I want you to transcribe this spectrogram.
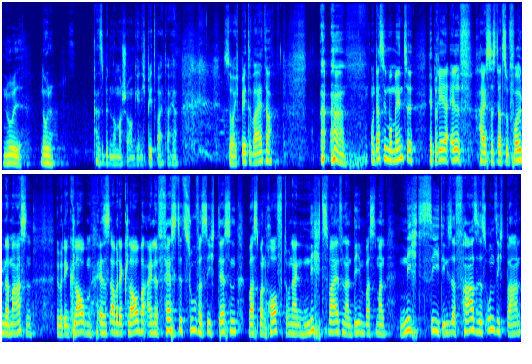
Null. Null. Kannst du bitte nochmal schauen gehen? Ich bete weiter, ja. So, ich bete weiter. Und das sind Momente, Hebräer 11 heißt es dazu folgendermaßen über den Glauben. Es ist aber der Glaube eine feste Zuversicht dessen, was man hofft und ein Nichtzweifeln an dem, was man nicht sieht. In dieser Phase des Unsichtbaren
